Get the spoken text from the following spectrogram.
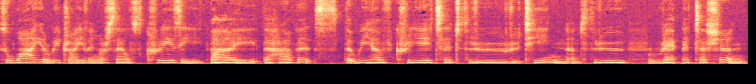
So, why are we driving ourselves crazy by the habits that we have created through routine and through repetition?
